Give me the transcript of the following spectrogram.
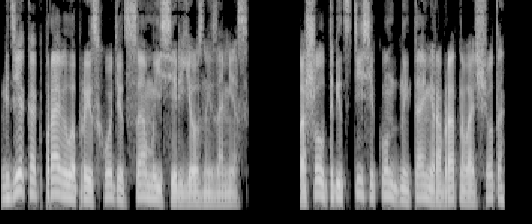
где, как правило, происходит самый серьезный замес. Пошел 30-секундный таймер обратного отсчета,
